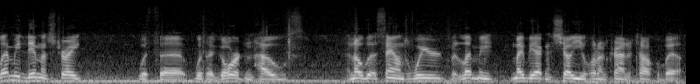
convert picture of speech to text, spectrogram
let me demonstrate with uh, with a garden hose. I know that sounds weird, but let me maybe I can show you what I'm trying to talk about.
